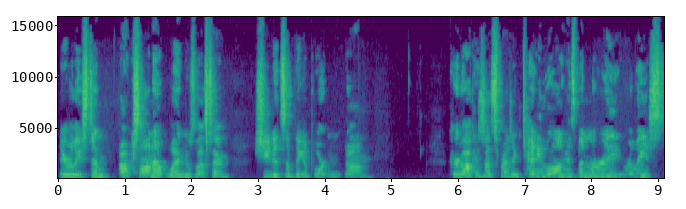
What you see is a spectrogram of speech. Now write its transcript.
they released him. Aksana, when was the last time she did something important? Um, Curt Hawkins, not surprising. Teddy Long has been re- released.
